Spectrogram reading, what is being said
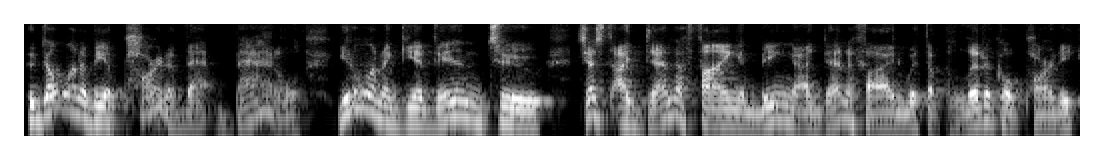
who don't want to be a part of that battle. You don't want to give in to just identifying and being identified with a political party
